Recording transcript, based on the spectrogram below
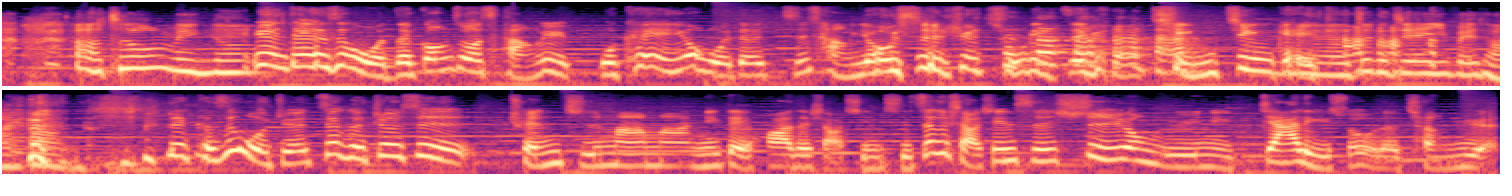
好聪明哦！因为这个是我的工作场域，我可以用我的职场优势去处理这个 情境给他。这个建议非常棒。对，可是我觉得这个就是全职妈妈你得花的小心思。这个小心思适用于你家里所有的成员，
